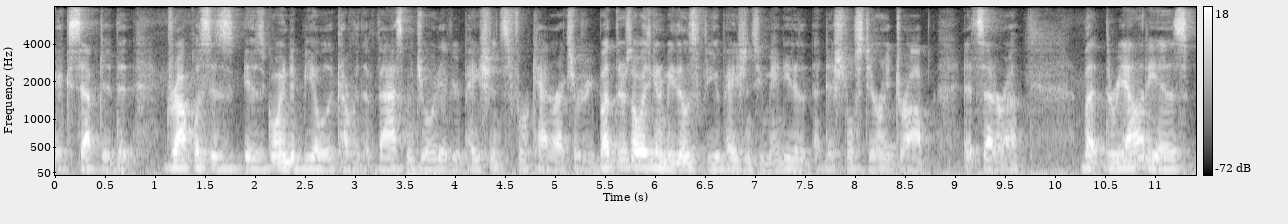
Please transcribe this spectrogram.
accepted that dropless is, is going to be able to cover the vast majority of your patients for cataract surgery but there's always going to be those few patients who may need an additional steroid drop etc but the reality is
